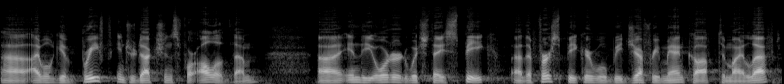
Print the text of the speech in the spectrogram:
uh, I will give brief introductions for all of them uh, in the order in which they speak. the first speaker will be Jeffrey Mankoff to my left,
